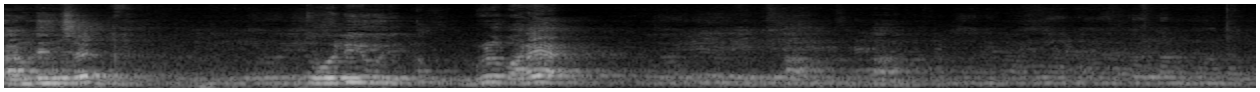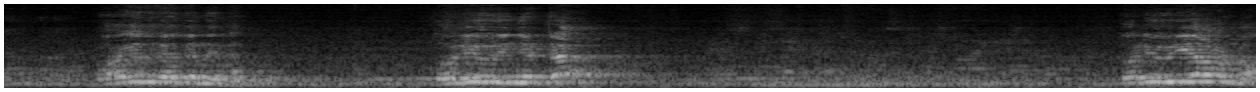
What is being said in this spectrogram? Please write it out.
കണ്ടിച്ച് തൊലിയൂരി. നിങ്ങൾ പറയാൻ. പുറകിൽ കേൾക്കുന്നില്ല. തൊലി ഉരിഞ്ഞിട്ട് തൊലി ഉരിയാറുണ്ടോ?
